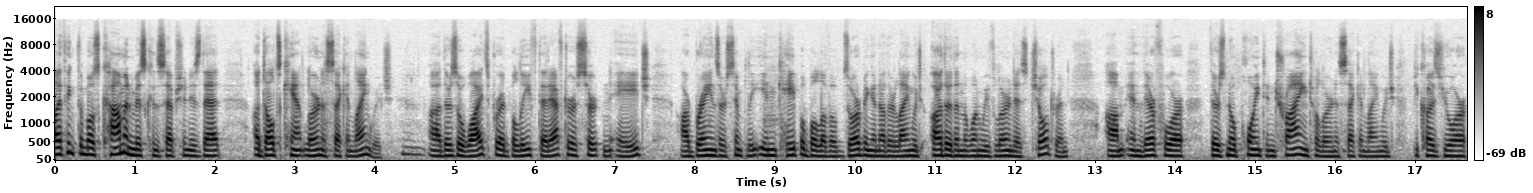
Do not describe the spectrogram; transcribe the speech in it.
I think the most common misconception is that adults can't learn a second language. Uh, there's a widespread belief that after a certain age, our brains are simply incapable of absorbing another language other than the one we've learned as children, um, and therefore there's no point in trying to learn a second language because you're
